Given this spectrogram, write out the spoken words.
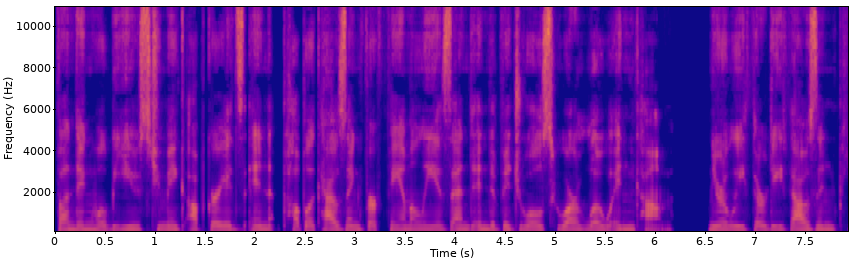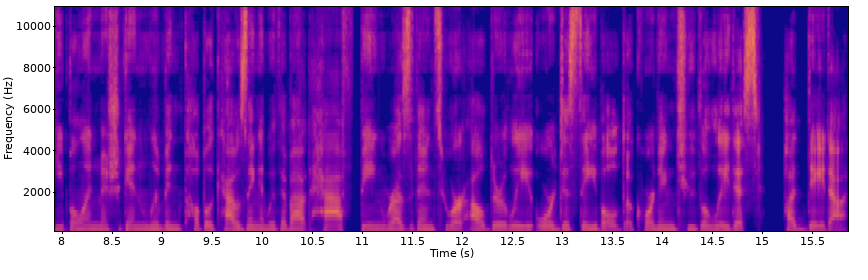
Funding will be used to make upgrades in public housing for families and individuals who are low income. Nearly 30,000 people in Michigan live in public housing, with about half being residents who are elderly or disabled, according to the latest HUD data.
